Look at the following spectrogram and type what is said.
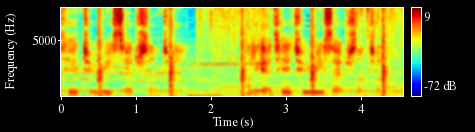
Tier 2 Research Centre. How do you get a Tier 2 Research Centre?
